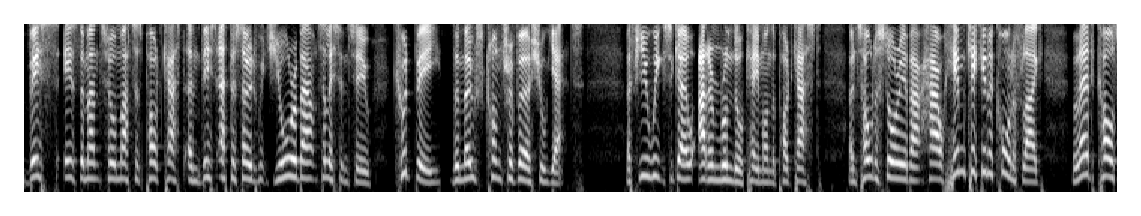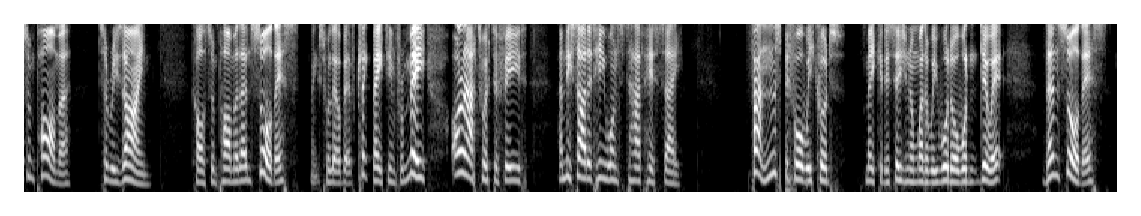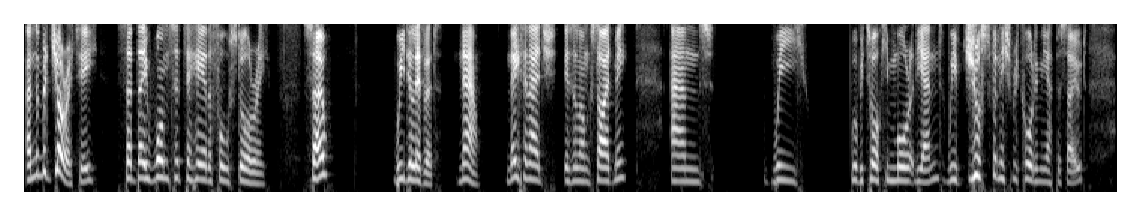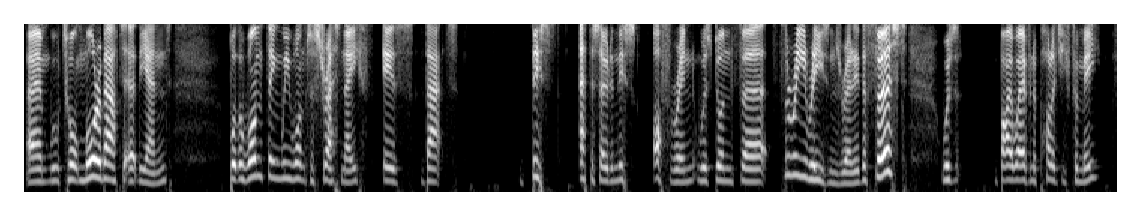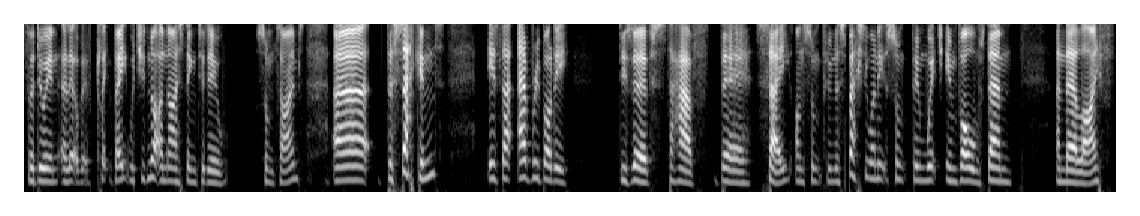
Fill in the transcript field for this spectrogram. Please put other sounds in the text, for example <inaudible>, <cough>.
This is the Mansfield Matters podcast, and this episode, which you're about to listen to, could be the most controversial yet. A few weeks ago, Adam Rundle came on the podcast and told a story about how him kicking a corner flag led Carlton Palmer to resign. Carlton Palmer then saw this, thanks to a little bit of clickbaiting from me, on our Twitter feed and decided he wanted to have his say. Fans, before we could make a decision on whether we would or wouldn't do it, then saw this, and the majority said they wanted to hear the full story. So, we delivered. Now, Nathan Edge is alongside me, and we will be talking more at the end. We've just finished recording the episode. Um, we'll talk more about it at the end. But the one thing we want to stress, Nath, is that this episode and this offering was done for three reasons, really. The first was by way of an apology for me for doing a little bit of clickbait, which is not a nice thing to do sometimes. Uh, the second is that everybody deserves to have their say on something, especially when it's something which involves them and their life.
